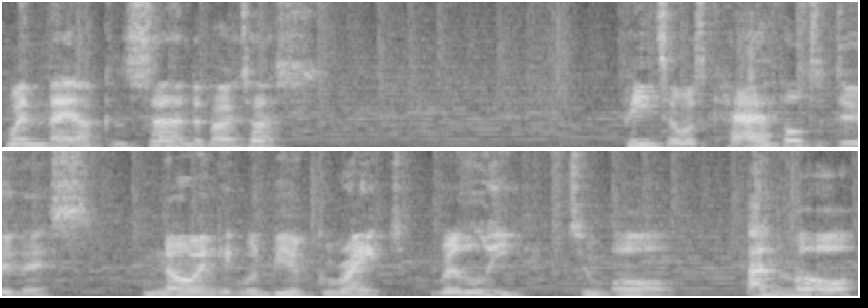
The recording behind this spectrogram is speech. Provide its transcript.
when they are concerned about us. Peter was careful to do this, knowing it would be a great relief to all. And more,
